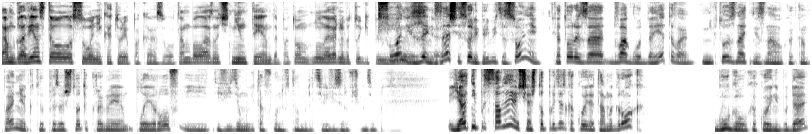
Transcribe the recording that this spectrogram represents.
там главенствовала Sony, которая показывала. Там была, значит, Nintendo. Потом, ну, наверное, в итоге появилась... Sony, Жень, э... знаешь историю перебития Sony, который за два года до этого никто знать не знал, как компанию, которая производит что-то, кроме плееров и, и видеомагнитофонов там или телевизоров, что-нибудь. Я вот не представляю сейчас, что придет какой-то там игрок, Google какой-нибудь, да,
